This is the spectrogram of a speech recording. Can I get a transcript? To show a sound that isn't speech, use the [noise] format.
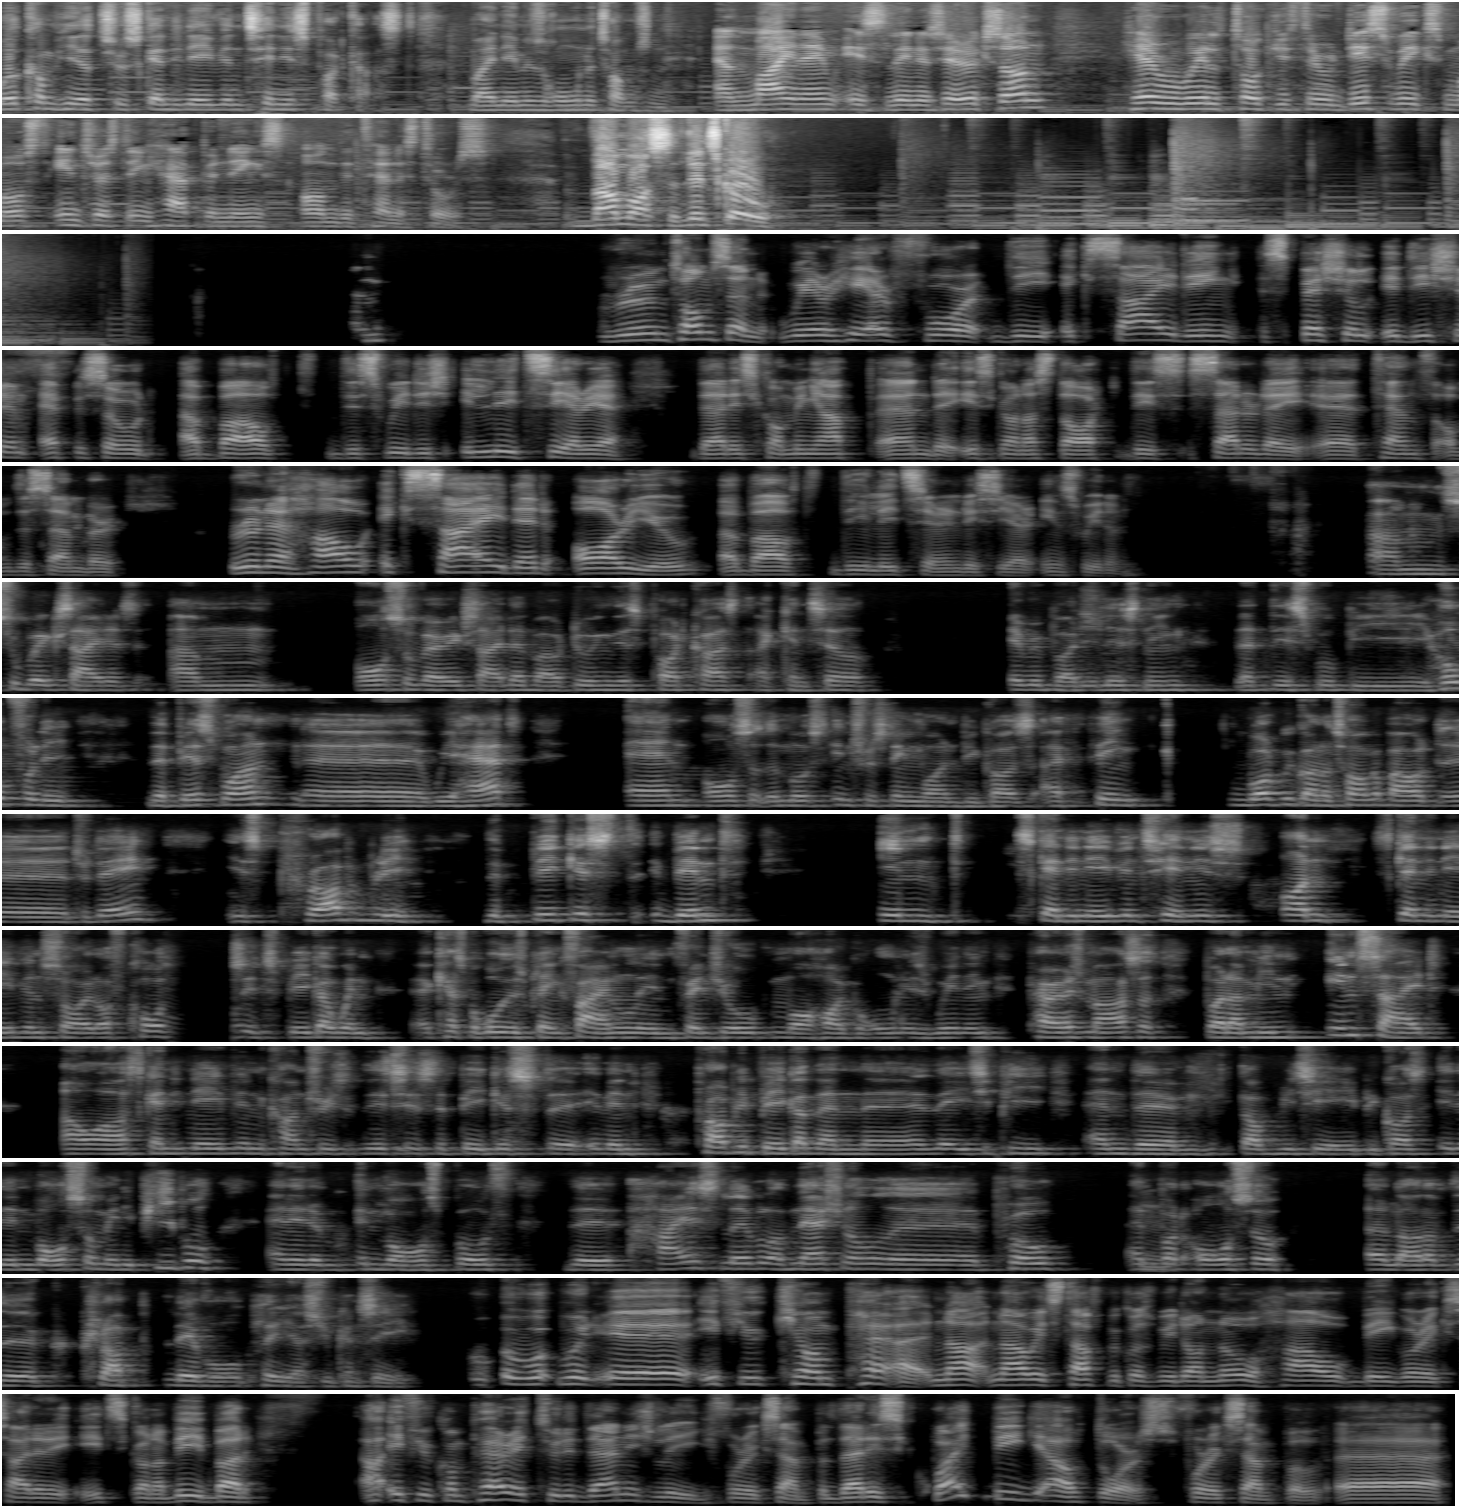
Welcome here to Scandinavian Tennis Podcast. My name is Rune Thomsen. And my name is Linus Eriksson. Here we will talk you through this week's most interesting happenings on the tennis tours. Vamos, let's go! Rune Thomsen, we're here for the exciting special edition episode about the Swedish Elite Series that is coming up and is gonna start this Saturday, uh, 10th of December. Rune, how excited are you about the Elite Series this year in Sweden? I'm super excited. I'm also very excited about doing this podcast. I can tell everybody listening that this will be hopefully the best one uh, we had and also the most interesting one because I think what we're going to talk about uh, today is probably the biggest event in Scandinavian tennis on Scandinavian soil. Of course, it's bigger when Casper Ruud is playing final in French Open or Holger Rune is winning Paris Masters. But I mean, inside our Scandinavian countries, this is the biggest uh, event, probably bigger than uh, the ATP and the um, WTA because it involves so many people and it involves both the highest level of national uh, pro and mm. but also a lot of the club level players, you can say. Would, uh, if you compare uh, now, now it's tough because we don't know how big or excited it's gonna be. But uh, if you compare it to the Danish league, for example, that is quite big outdoors. For example, uh,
